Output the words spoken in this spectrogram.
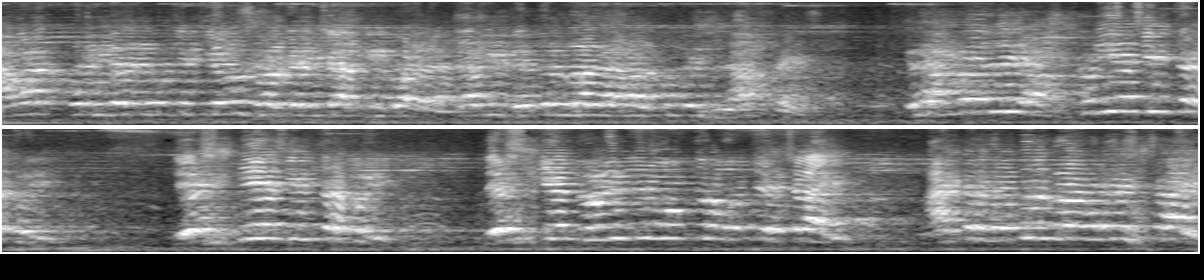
আমার পরিবারের মধ্যে কেউ সরকারি চাকরি করে না। তাদের বেতন ভাগ আমার খুব বেশি লাভ নাই। কিন্তু আমরা যদি রাষ্ট্র নিয়ে চিন্তা করি, দেশ নিয়ে চিন্তা করি, দেশকে দুর্নীতি মুক্ত করতে চাই, একটা নতুন বাংলাদেশ চাই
